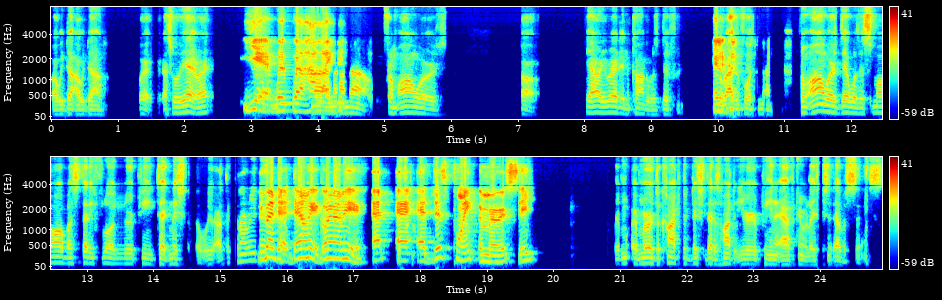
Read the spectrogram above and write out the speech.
are we done? Are we done? Where? That's where we at, right? Yeah, we, we're No, highlighting no, it. no. from onwards, oh, yeah, I already read it in the Congo was different. And The the- rising force. From onwards, there was a small but steady flow of European technicians. We, I think, can I read You that? read that down here. Go down here. At, at at this point emerged. See, Emerged a contradiction that has haunted European and African relations ever since.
